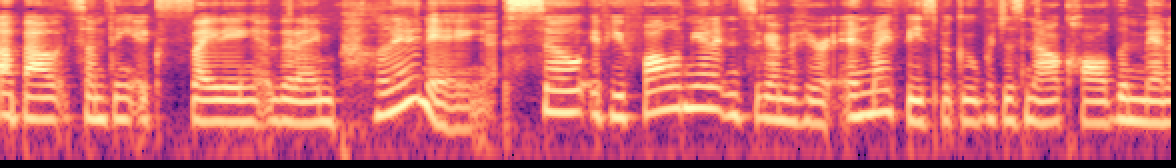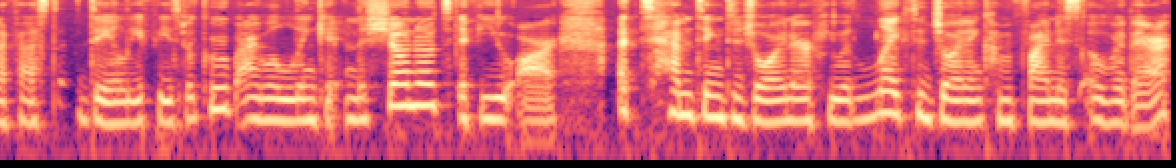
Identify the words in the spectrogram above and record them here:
about something exciting that I'm planning. So, if you follow me on Instagram, if you're in my Facebook group, which is now called the Manifest Daily Facebook group, I will link it in the show notes if you are attempting to join or if you would like to join and come find us over there.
